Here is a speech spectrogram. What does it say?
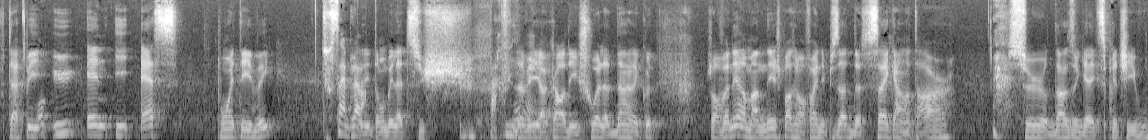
Vous tapez Oh. unis.tv Tout vous simplement. allez tomber là-dessus. Parfait. vous avez encore des choix là-dedans. Écoute je vais revenir à un moment donné je pense qu'on va faire un épisode de 50 heures sur dans une galaxie près de chez vous.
